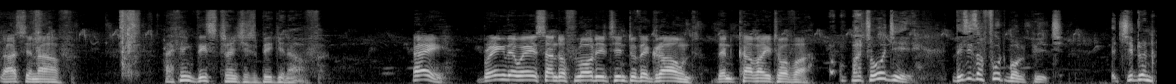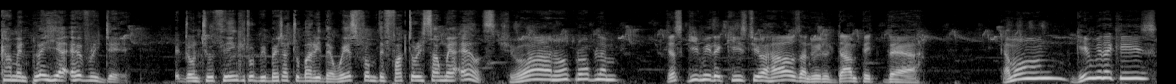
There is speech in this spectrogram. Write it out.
That's enough. I think this trench is big enough. Hey, bring the waste and offload it into the ground, then cover it over. But Oji, this is a football pitch. Children come and play here every day. Don't you think it would be better to bury the waste from the factory somewhere else? Sure, no problem. Just give me the keys to your house and we'll dump it there. Come on, give me the keys.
